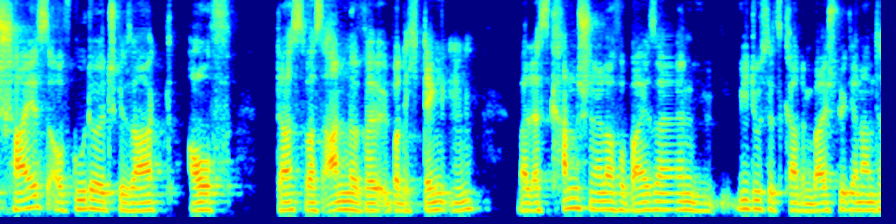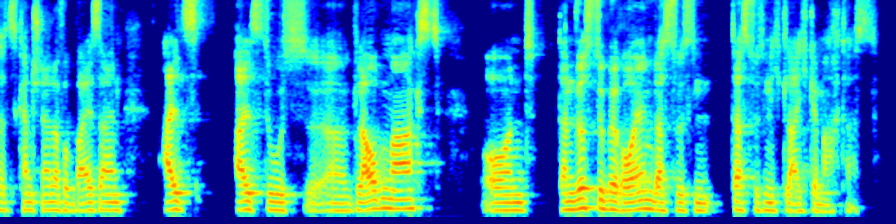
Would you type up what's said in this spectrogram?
scheiß auf gut Deutsch gesagt auf das, was andere über dich denken, weil es kann schneller vorbei sein, wie du es jetzt gerade im Beispiel genannt hast, es kann schneller vorbei sein, als, als du es äh, glauben magst. Und dann wirst du bereuen, dass du es, dass du es nicht gleich gemacht hast.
